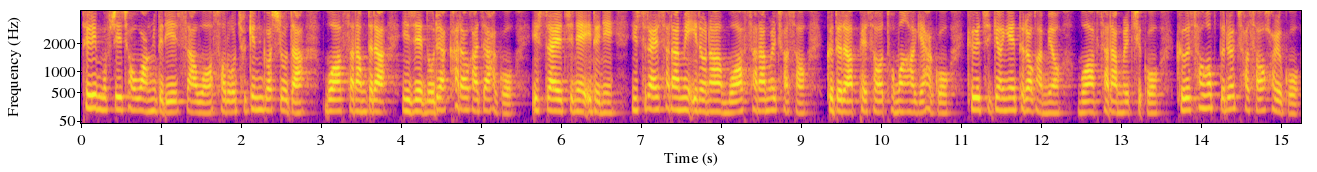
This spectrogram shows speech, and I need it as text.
틀림없이 저 왕들이 싸워 서로 죽인 것이로다. 모압 사람들아 이제 노력하러 가자 하고 이스라엘 진에 이르니 이스라엘 사람이 일어나 모압 사람을 쳐서 그들 앞에서 도망하게 하고 그 지경에 들어가며 모압 사람을 치고 그 성읍들을 쳐서 헐고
